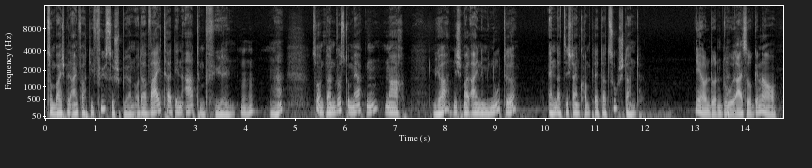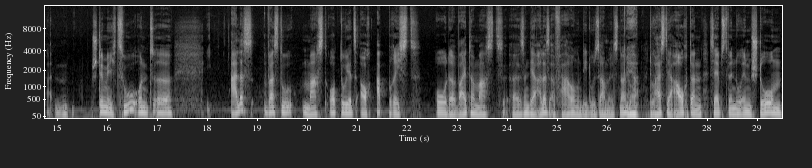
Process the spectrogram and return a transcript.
Zum Beispiel einfach die Füße spüren oder weiter den Atem fühlen. Mhm. Ja? So, und dann wirst du merken, nach, ja, nicht mal eine Minute ändert sich dein kompletter Zustand. Ja, und, und du, also genau, stimme ich zu und äh, alles, was du machst, ob du jetzt auch abbrichst, oder weitermachst, äh, sind ja alles Erfahrungen, die du sammelst. Ne? Du, ja. Du, hast ja auch dann, selbst wenn du im Sturm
